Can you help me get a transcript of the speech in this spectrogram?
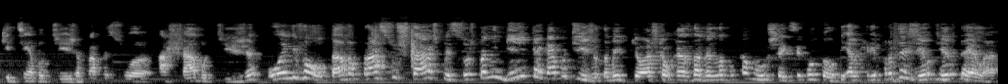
que tinha botija para a pessoa achar a botija, ou ele voltava para assustar as pessoas para ninguém pegar a botija também, porque eu acho que é o caso da velha da boca murcha aí que você contou. E ela queria proteger o dinheiro dela,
